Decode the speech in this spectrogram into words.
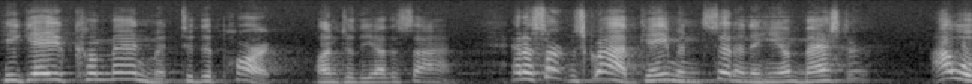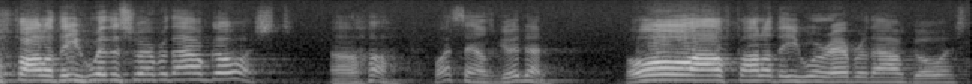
he gave commandment to depart unto the other side. And a certain scribe came and said unto him, Master, I will follow thee whithersoever thou goest. Oh, well, that sounds good, doesn't it? Oh, I'll follow thee wherever thou goest.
